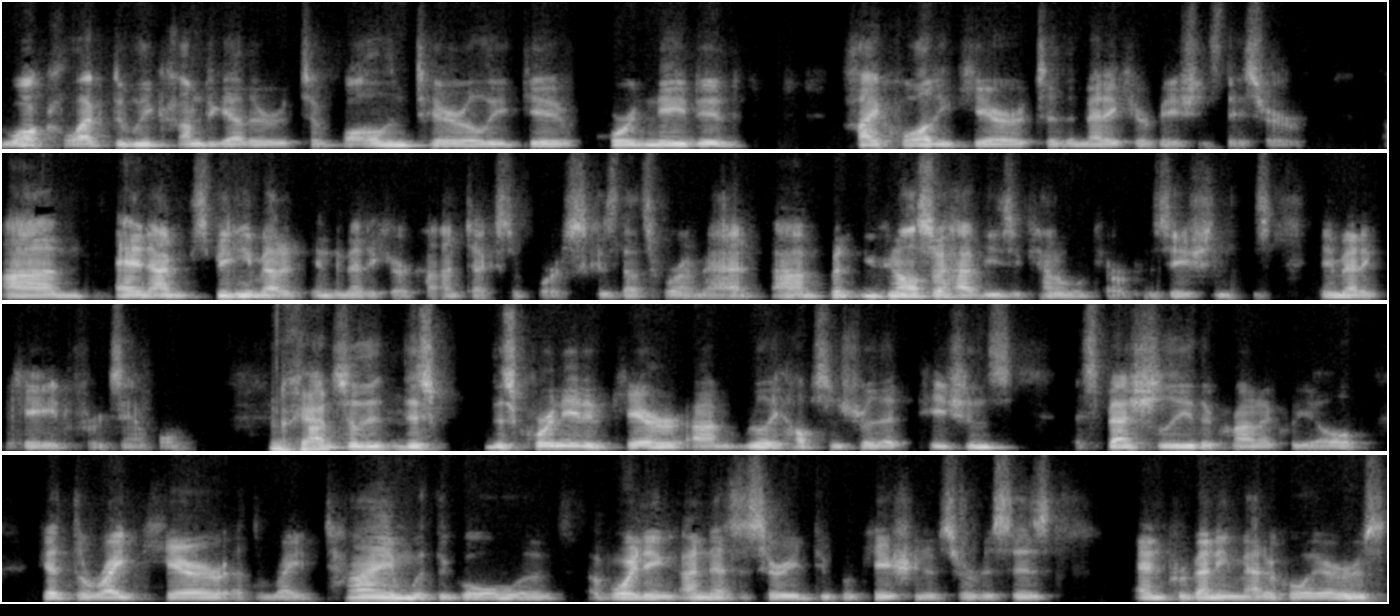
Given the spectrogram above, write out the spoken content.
who all collectively come together to voluntarily give coordinated, high quality care to the Medicare patients they serve. Um, and I'm speaking about it in the Medicare context, of course, because that's where I'm at. Um, but you can also have these accountable care organizations in Medicaid, for example. Okay. Um, so th- this this coordinated care um, really helps ensure that patients, especially the chronically ill, get the right care at the right time, with the goal of avoiding unnecessary duplication of services and preventing medical errors.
